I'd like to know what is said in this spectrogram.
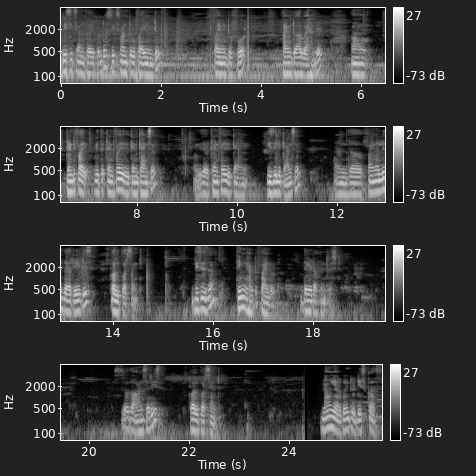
3675 equal to 6125 into 5 into 4 5 into r by 100 uh, 25 with the 25 you can cancel. With the 25 you can easily cancel. And the finally the rate is 12 percent. This is the thing you have to find out the rate of interest. So the answer is 12 percent. Now we are going to discuss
